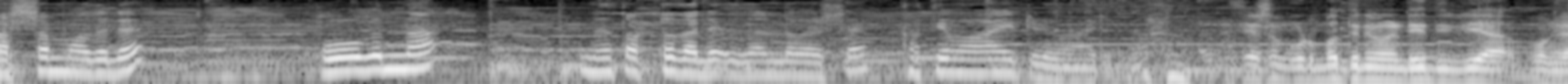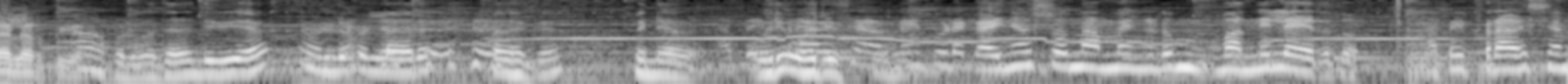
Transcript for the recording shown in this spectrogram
വർഷം മുതൽ പോകുന്ന തൊട്ട് തല പക്ഷെ കൃത്യമായിട്ട് ഇടുമായിരുന്നു. അതിനുശേഷം കുടുംബത്തിന് വേണ്ടി ദിവ്യ പൊങ്കാല ആ കുടുംബത്തിന് ദിവ്യ രണ്ട് പിള്ളേർ അതൊക്കെ. പിന്നെ ഒരു ഒരു അമ്മയും കൂടെ കഴിഞ്ഞ വർഷം ഒന്നും അമ്മ ഇങ്ങോട്ടും വന്നില്ലായിരുന്നു. അപ്പൊ ഇപ്രാവശ്യം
